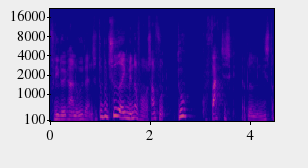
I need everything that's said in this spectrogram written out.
fordi du ikke har en uddannelse. Du betyder ikke mindre for vores samfund. Du kunne faktisk være blevet minister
